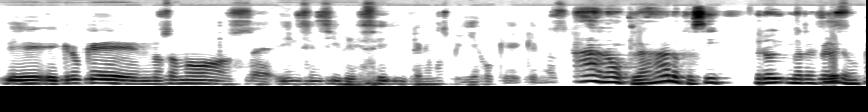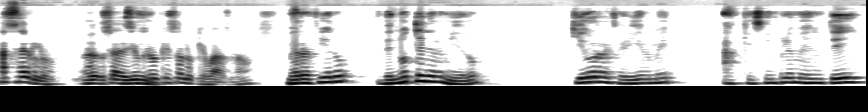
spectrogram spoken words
Eh, creo que no somos eh, insensibles y, tenemos pellejo que, que, nos... Ah, no, claro que sí. Pero me refiero... hacerlo. O sea, yo creo que es a lo que vas, ¿no? Me refiero de no tener miedo, quiero referirme a que simplemente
